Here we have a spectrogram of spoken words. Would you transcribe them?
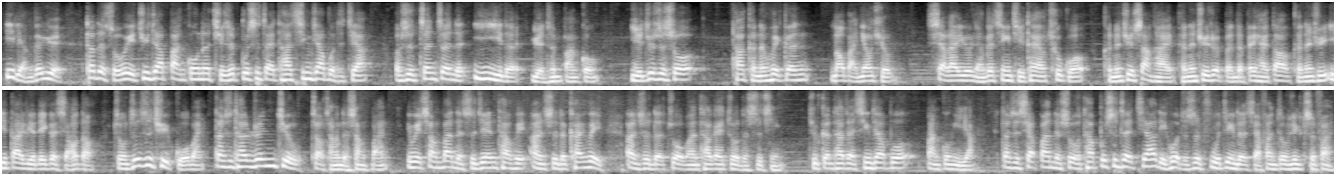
一两个月，他的所谓居家办公呢？其实不是在他新加坡的家，而是真正的意义的远程办公。也就是说，他可能会跟老板要求。下来有两个星期，他要出国，可能去上海，可能去日本的北海道，可能去意大利的一个小岛，总之是去国外。但是他仍旧照常的上班，因为上班的时间他会按时的开会，按时的做完他该做的事情，就跟他在新加坡办公一样。但是下班的时候，他不是在家里或者是附近的小饭中心吃饭，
